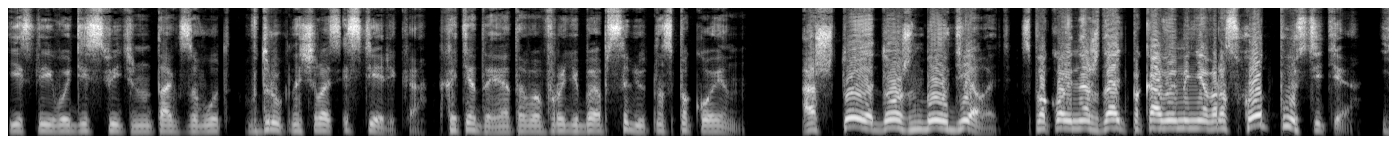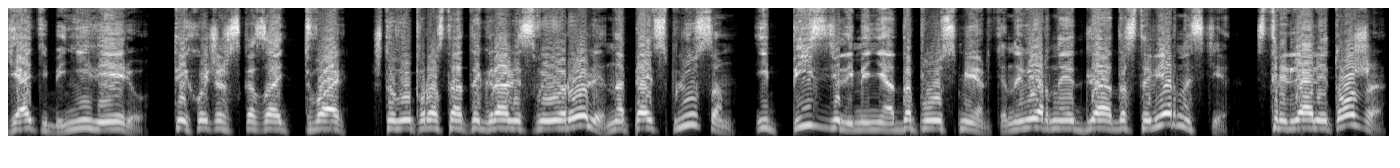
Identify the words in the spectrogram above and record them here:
если его действительно так зовут, вдруг началась истерика, хотя до этого вроде бы абсолютно спокоен. «А что я должен был делать? Спокойно ждать, пока вы меня в расход пустите? Я тебе не верю. Ты хочешь сказать, тварь, что вы просто отыграли свои роли на пять с плюсом и пиздили меня до полусмерти, наверное, для достоверности? Стреляли тоже?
